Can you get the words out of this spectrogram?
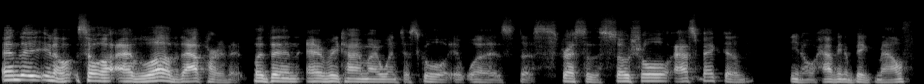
And, uh, you know, so I love that part of it. But then every time I went to school, it was the stress of the social aspect of, you know, having a big mouth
